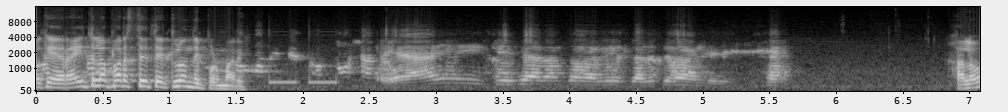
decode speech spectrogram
ఓకే రైతుల పరిస్థితి ఎట్లుంది ఇప్పుడు మరి? హలో?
